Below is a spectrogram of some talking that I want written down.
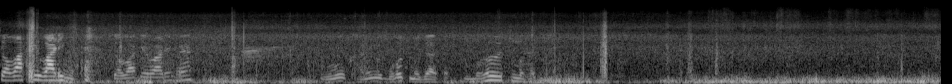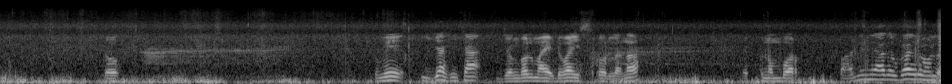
चौवा की वाड़ी में। चवा के बाड़ी में। वो खाने में बहुत मज़ा आता है। बहुत मज़ा तो तुम्ही इजा हिसा जंगलमा ॲडवान्स करला ना. एक नंबर में आज उगाई रोला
